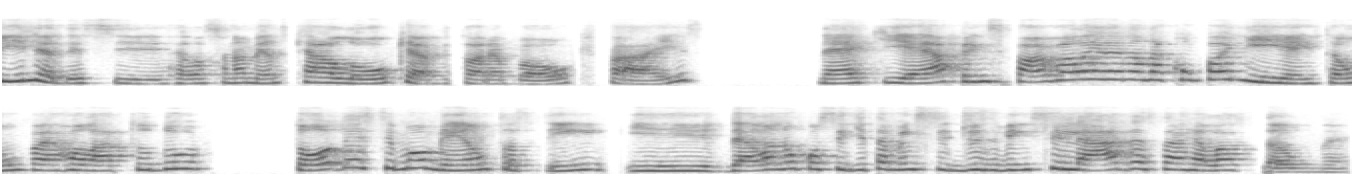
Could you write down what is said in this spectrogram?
filha desse relacionamento, que é a Lou, que é a Vitória Ball, que faz, né? Que é a principal bailarina da companhia. Então vai rolar tudo, todo esse momento, assim, e dela não conseguir também se desvencilhar dessa relação, né?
